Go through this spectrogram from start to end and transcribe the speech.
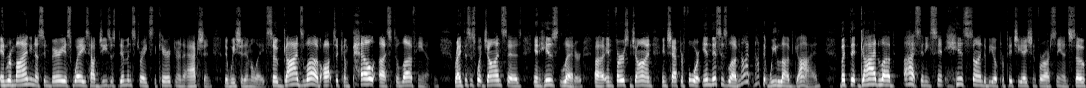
and reminding us in various ways how Jesus demonstrates the character and the action that we should emulate. So God's love ought to compel us to love him, right? This is what John says in his letter uh, in First John in chapter 4. In this is love, not, not that we loved God, but that God loved us and he sent his son to be a propitiation for our sins. So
